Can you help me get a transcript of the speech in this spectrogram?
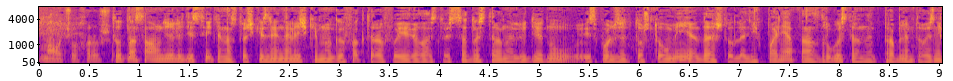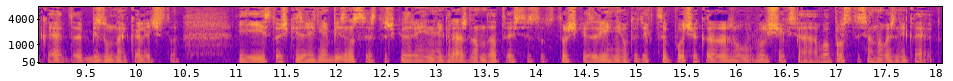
мало чего хорошего. Тут на самом деле действительно с точки зрения налички много факторов выявилось. То есть, с одной стороны, люди ну, используют то, что умеют, да, что для них понятно, а с другой стороны, проблем-то возникает безумное количество. И с точки зрения бизнеса, и с точки зрения граждан, да, то есть с точки зрения вот этих цепочек рвущихся, вопросы-то все равно возникают.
